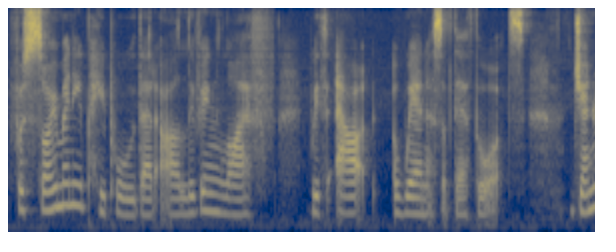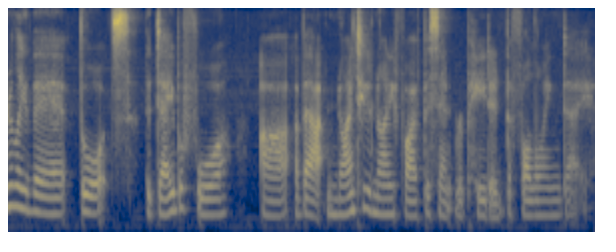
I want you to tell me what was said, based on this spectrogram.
for so many people that are living life without awareness of their thoughts, generally their thoughts the day before are about 90 to 95% repeated the following day.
